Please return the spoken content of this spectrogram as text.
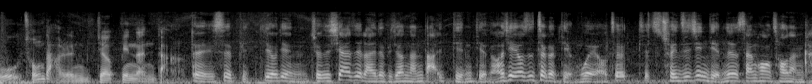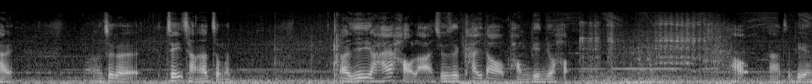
哦，重打人比较变难打了。对，是比有点，就是现在是来的比较难打一点点的，而且又是这个点位哦，这这垂直近点这个三框超难开，啊，这个这一场要怎么？啊，也还好啦，就是开到旁边就好。好，那这边，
